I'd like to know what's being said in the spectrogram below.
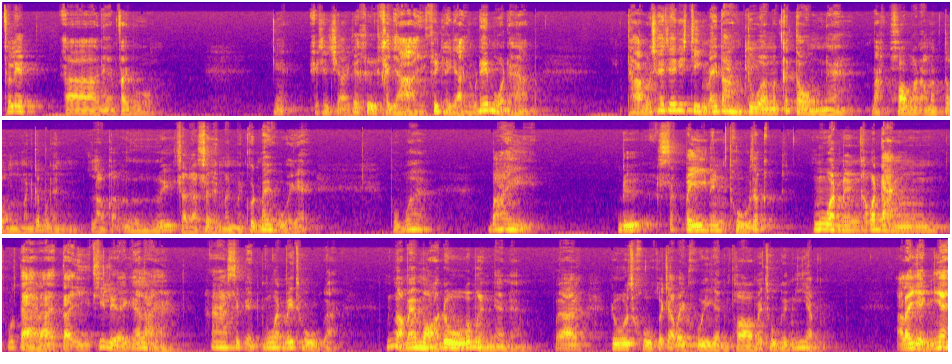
เขาเรียกอ่าเนี่ยไฟโบเนี่ย extension ก็คือขยายขึ้นขยายลงได้หมดนะครับ ถามว่าใช่ใช่จริงไหมบางตัวมันก็ตรงนะบางพอมันเอามันตรงมันก็เหมือน เราก็เออเฮ้ยสรรเสริญมันเหมือนคนใบหวยอะผมว่า ใบหรือสักปีหนึ่งถูกสักงวดหนึ่งเขาก็ดังผู้แต่ละแต่อีกที่เหลืออีกเท่าไหร่ห้าสิบเอ็ดงวดไม่ถูกอะนึกออกไหมหมอดูก็เหมือนกันนะเวลาดูถูกก็จะไปคุยกันพอไม่ถูกก็เงียบ อะไรอย่างเงี้ย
